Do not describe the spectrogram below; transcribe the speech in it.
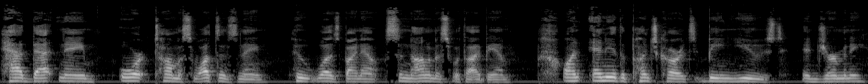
had that name or Thomas Watson's name, who was by now synonymous with IBM, on any of the punch cards being used in Germany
